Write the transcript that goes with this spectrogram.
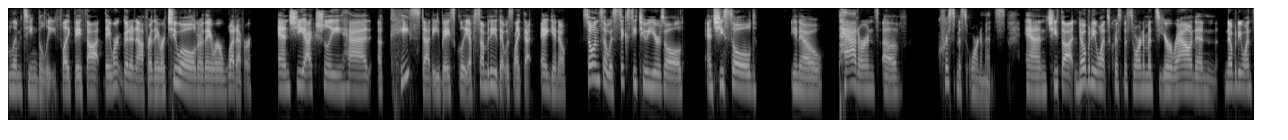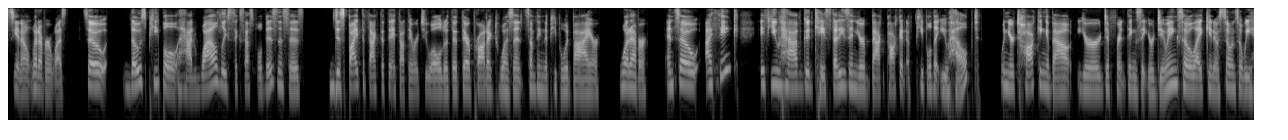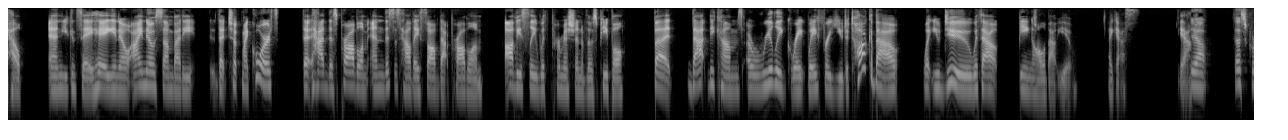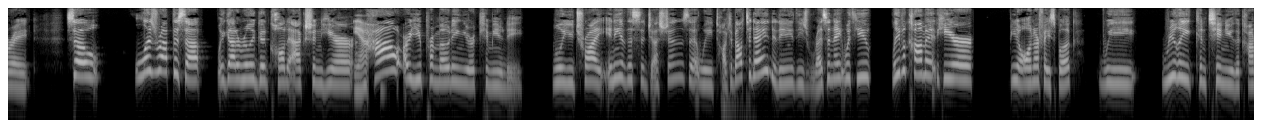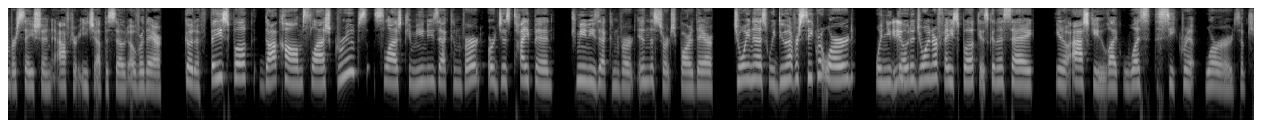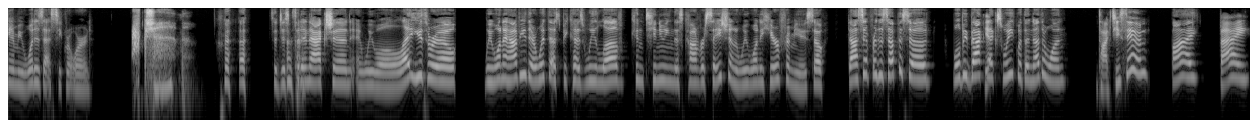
limiting belief. Like they thought they weren't good enough or they were too old or they were whatever. And she actually had a case study basically of somebody that was like that, eh, you know, so and so was 62 years old and she sold, you know, patterns of Christmas ornaments. And she thought nobody wants Christmas ornaments year round and nobody wants, you know, whatever it was. So those people had wildly successful businesses despite the fact that they thought they were too old or that their product wasn't something that people would buy or whatever. And so I think if you have good case studies in your back pocket of people that you helped when you're talking about your different things that you're doing, so like, you know, so and so we help, and you can say, hey, you know, I know somebody that took my course that had this problem, and this is how they solved that problem, obviously with permission of those people. But that becomes a really great way for you to talk about what you do without being all about you, I guess. Yeah. Yeah, that's great. So let's wrap this up. We got a really good call to action here. Yeah. How are you promoting your community? Will you try any of the suggestions that we talked about today? Did any of these resonate with you? Leave a comment here, you know, on our Facebook. We really continue the conversation after each episode over there. Go to facebook.com slash groups slash communities that convert or just type in communities that convert in the search bar there. Join us. We do have our secret word. When you We go do. to join our Facebook, it's going to say, you know, ask you like, what's the secret word? So Kami, what is that secret word? Action. so just I'm put sorry. in action and we will let you through. We want to have you there with us because we love continuing this conversation and we want to hear from you. So that's it for this episode. We'll be back Yep. next week with another one. Talk to you soon. Bye. Bye.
